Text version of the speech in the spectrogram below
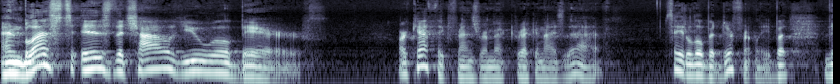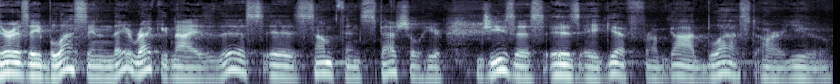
and blessed is the child you will bear. Our Catholic friends recognize that say it a little bit differently, but there is a blessing, and they recognize this is something special here. Jesus is a gift from God. Blessed are you.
